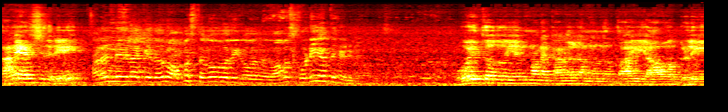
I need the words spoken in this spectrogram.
ನಾನೇ ಹೇಳ್ಸಿದ್ರಿ. ಅರಣ್ಯ ಇಲಾಖೆದವರು ವಾಪಸ್ ತಗೋಬಹುದು ಈಗ ವಾಪಸ್ ಕೊಡಿ ಅಂತ ಹೇಳಿದ್ರು ಹೋಯ್ತು ಅದು ಏನು ಮಾಡೋಕ್ಕಾಗಲ್ಲ ನನ್ನ ತಾಯಿ ಯಾವ ಗಳಿಗೆ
